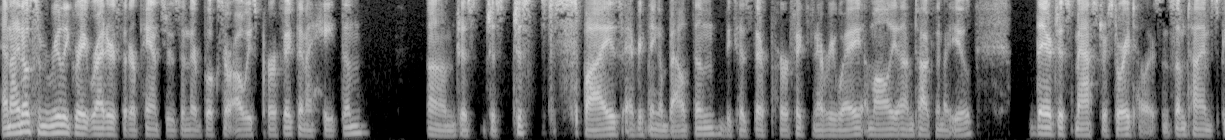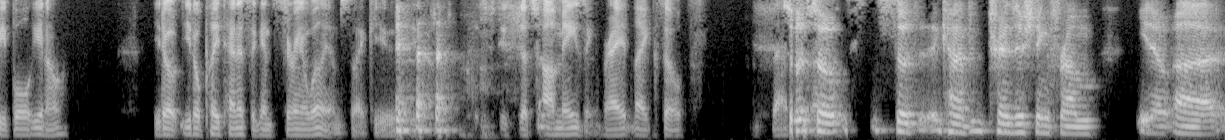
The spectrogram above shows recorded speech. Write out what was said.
And I know some really great writers that are pantsers and their books are always perfect and I hate them. Um just just just despise everything about them because they're perfect in every way. Amalia, I'm talking about you. They're just master storytellers and sometimes people, you know, you don't you don't play tennis against Serena Williams like you, she's just amazing, right? Like so so, so, so kind of transitioning from, you know, uh,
